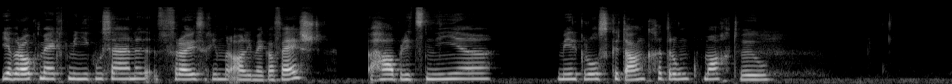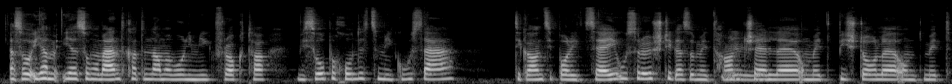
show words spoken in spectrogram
ich habe auch gemerkt, meine Cousinen freuen sich immer alle mega fest. Ich habe jetzt nie mir grosse Gedanken darum gemacht, weil also ich habe, ich habe so einen Moment gehabt, wo ich mich gefragt habe, wieso bekommt jetzt mein Cousin die ganze Polizeiausrüstung, also mit mhm. Handschellen mm. und mit Pistolen und mit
